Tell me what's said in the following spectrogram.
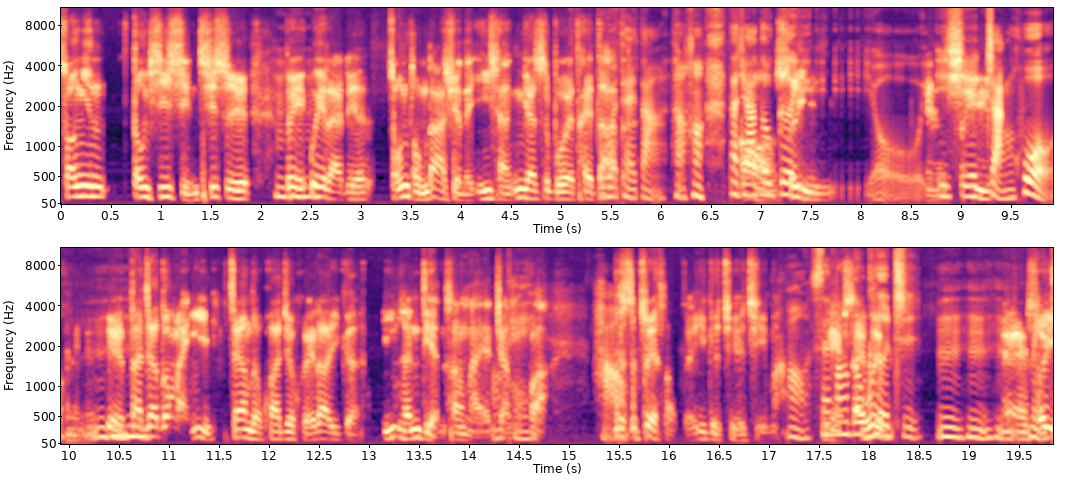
双赢。东西行其实对未来的总统大选的影响应该是不会太大，不会太大，大家都可以有一些斩获，对，大家都满意。这样的话就回到一个平衡点上来讲的话，好，这是最好的一个结局嘛。哦，三方都克制，嗯嗯嗯，所以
